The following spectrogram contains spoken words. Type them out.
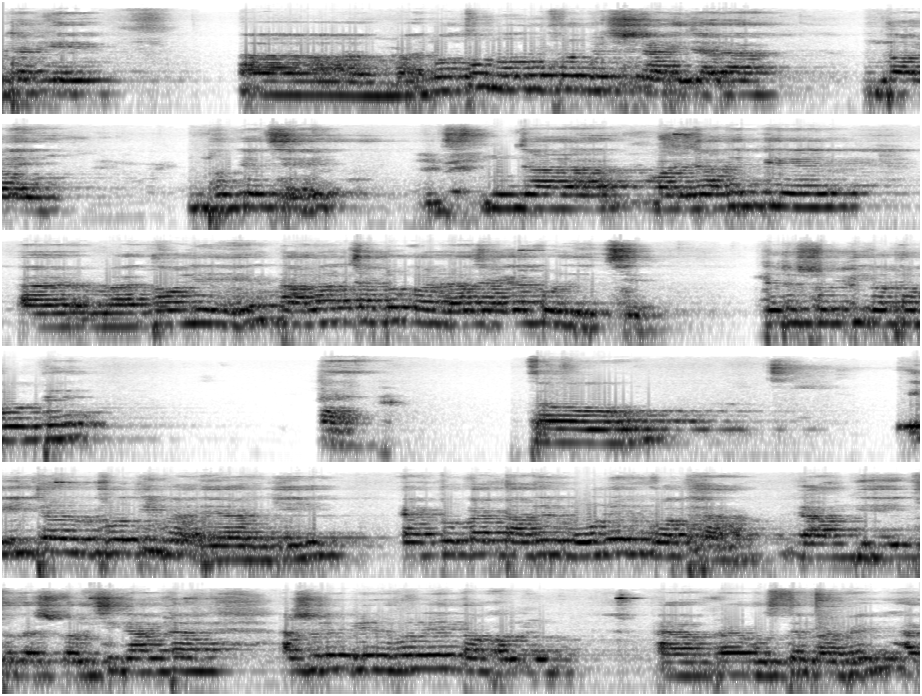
এটাকে নতুন অনুপ্রবেশকারী যারা দলে ঢুকেছে, যারা মানে যাদেরকে দলে দালাল চাটকাররা জায়গা করে দিচ্ছে যেটা সত্যি কথা বলতে হ্যাঁ। তো এইটার প্রতিবাদে আর কি এক প্রকার তাদের মনের কথা গান দিয়ে প্রকাশ করেছি। গানটা আসলে বের হলে তখন আপনারা বুঝতে পারবেন। আর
